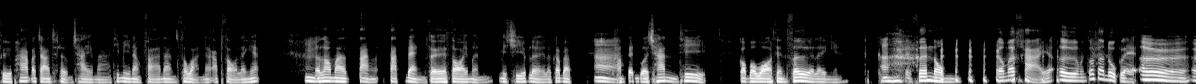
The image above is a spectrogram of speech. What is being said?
ซื้อภาพอาจารย์เฉลิมชัยมาที่มีนางฟ้านางสวรรค์นางอัปสรอะไรเงี้ยอืม แล้วเรามาต่างตัดแบ่งซอยๆเหมือนมิชีฟเลย แล้วก็แบบอ่าทำเป็นเวอร์ชั่นที่กบวเซนเซอร์อะไรเงี้ยอ่าเซนเซอร์นม แล้วมาขายอะเออ มันก็สนุกแหละ เออ เออ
